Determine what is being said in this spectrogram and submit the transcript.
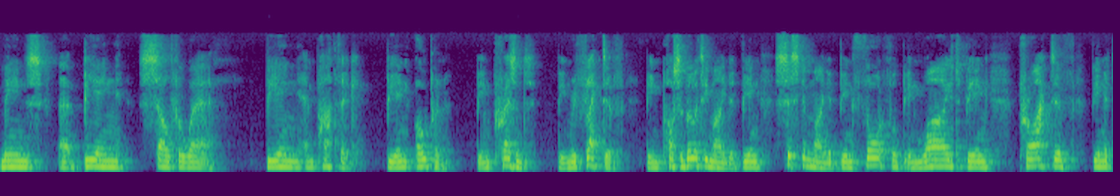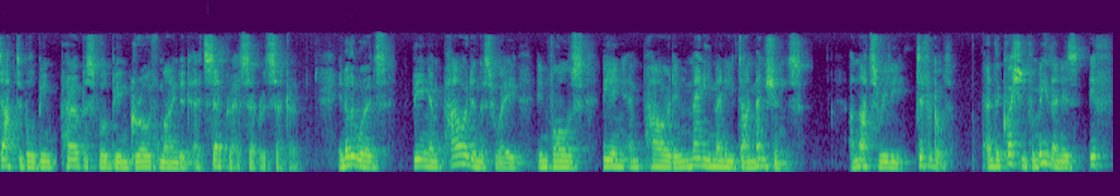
means uh, being self-aware, being empathic, being open, being present, being reflective, being possibility minded, being system minded, being thoughtful, being wise, being proactive, being adaptable, being purposeful, being growth minded, etc., etc., etc. In other words, being empowered in this way involves being empowered in many, many dimensions. And that's really difficult. And the question for me then is if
